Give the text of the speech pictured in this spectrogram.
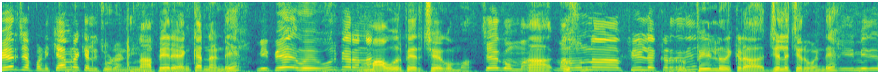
పేరు చెప్పండి. కెమెరాకి వెళ్ళి చూడండి. నా పేరు వెంకన్న అండి. మీ పేరు మీ ఊరి పేరు అన్న? మా ఊరి పేరు చేగుమ్మ. చేగొమ్మ. ఉన్న ఫీల్డ్ ఎక్కడిది? ఇది? ఫీల్డ్ ఇక్కడ జిల్ల చెరువు అండి. ఇది మీది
